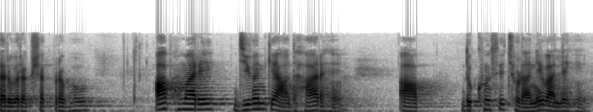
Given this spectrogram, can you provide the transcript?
सर्वरक्षक प्रभु, आप हमारे जीवन के आधार हैं। आप दुखों से छुड़ाने वाले हैं।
